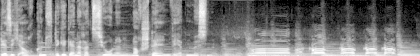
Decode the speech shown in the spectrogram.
der sich auch künftige Generationen noch stellen werden müssen. Komm, komm, komm, komm!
